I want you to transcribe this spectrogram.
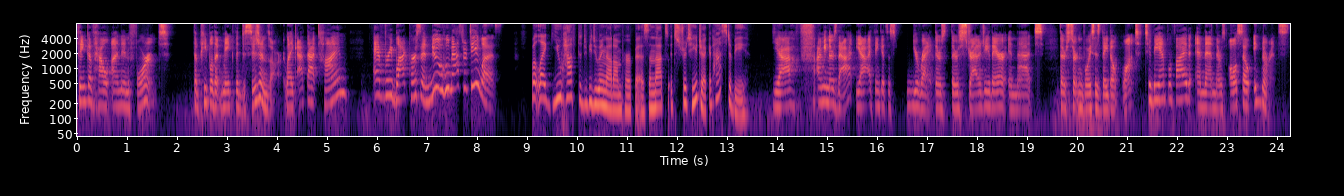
think of how uninformed the people that make the decisions are. Like at that time, every black person knew who Master T was. But like you have to be doing that on purpose and that's it's strategic. It has to be. Yeah. I mean there's that. Yeah, I think it's a you're right. There's there's strategy there in that there's certain voices they don't want to be amplified and then there's also ignorance,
